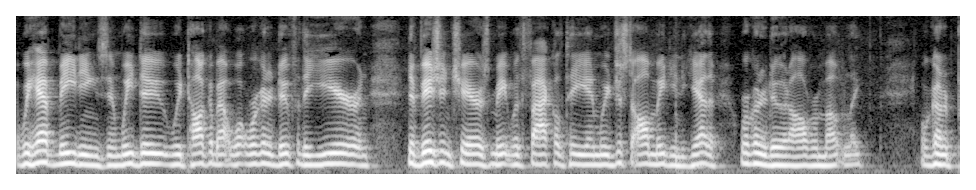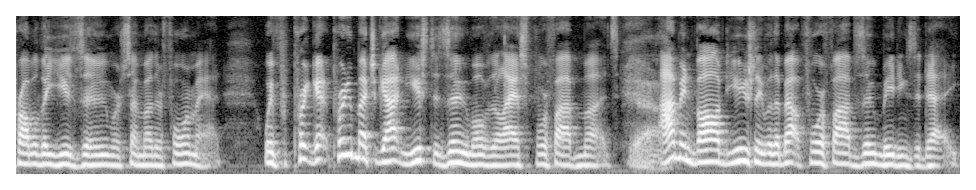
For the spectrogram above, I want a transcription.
We have meetings and we do we talk about what we're going to do for the year and division chairs meet with faculty, and we're just all meeting together. We're going to do it all remotely. we're going to probably use Zoom or some other format. We've pretty much gotten used to Zoom over the last four or five months. Yeah. I'm involved usually with about four or five Zoom meetings a day.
